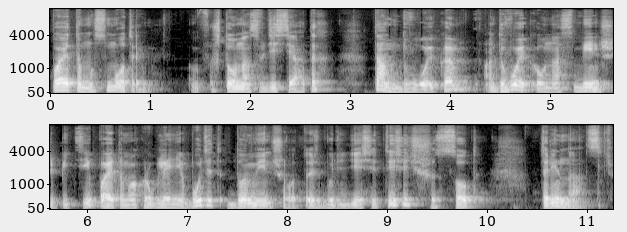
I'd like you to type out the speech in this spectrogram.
Поэтому смотрим, что у нас в десятых. Там двойка. Двойка у нас меньше 5, поэтому округление будет до меньшего. То есть будет 10613.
